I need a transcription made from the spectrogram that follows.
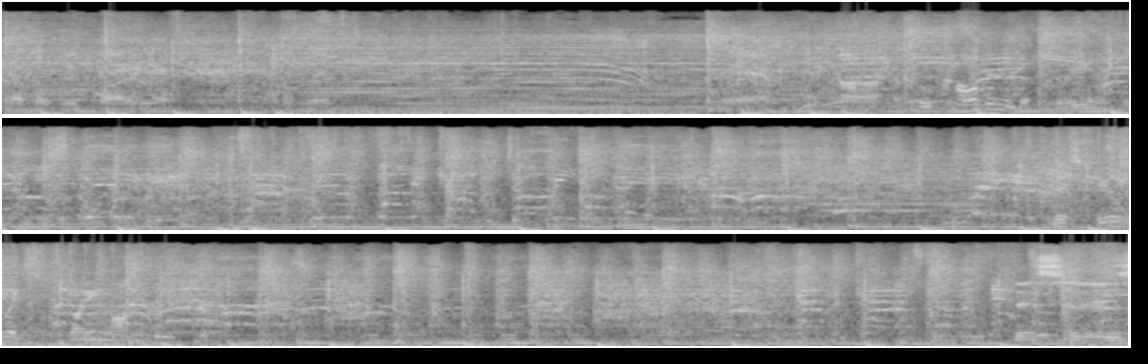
probably part of. Yeah. Uh, who called in the 380 This feels like playing on This is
